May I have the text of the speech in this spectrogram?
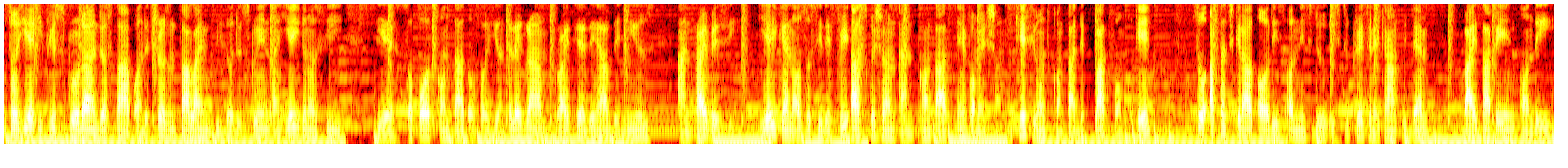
So here if you scroll down just tap on the horizontal line below the screen and here you're gonna see their support contact over here on telegram. Right here they have the news and privacy. Here you can also see the free ask question and contact information in case you want to contact the platform okay so after checking out all this all you need to do is to create an account with them by tapping on the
